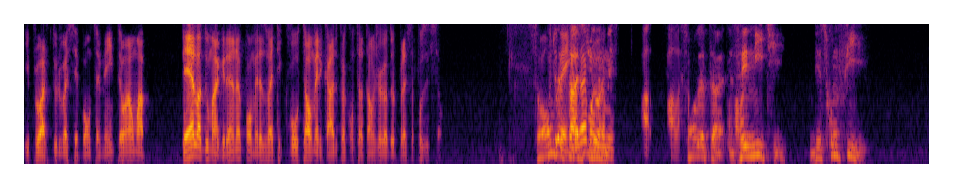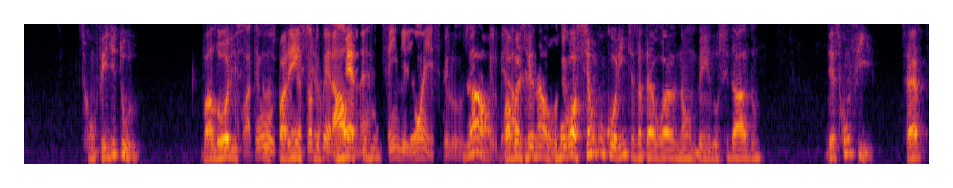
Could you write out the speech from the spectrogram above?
E para o Arthur vai ser bom também. Então é uma bela de uma grana. O Palmeiras vai ter que voltar ao mercado para contratar um jogador para essa posição. Só um Muito detalhe, bem, Tirone. Fala, fala. Só um detalhe. Zenit, desconfie. Desconfie de tudo valores, Agora tem o transparência. diretor do Beraldo, método. né? 100 milhões pelo, Não, pelo Beraldo. Robert Renan, o negocião com o Corinthians até agora não bem elucidado. Desconfie, certo?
